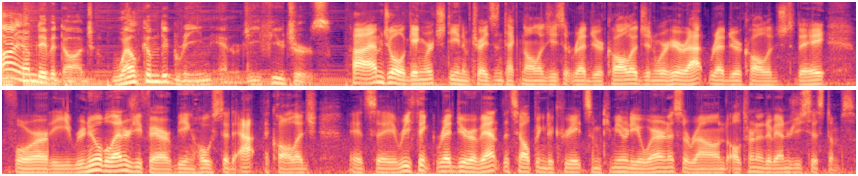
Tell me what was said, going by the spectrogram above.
Hi, I'm David Dodge. Welcome to Green Energy Futures. Hi, I'm Joel Gingrich, Dean of Trades and Technologies at Red Deer College, and we're here at Red Deer College today for the Renewable Energy Fair being hosted at the college. It's a Rethink Red Deer event that's helping to create some community awareness around alternative energy systems.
